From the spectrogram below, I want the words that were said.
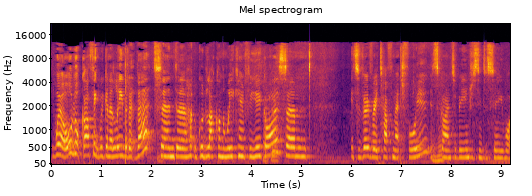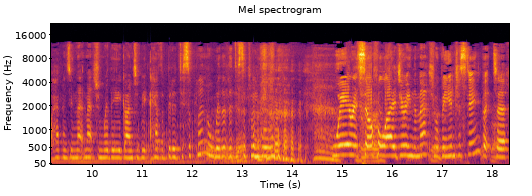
well, look, I think we're going to leave it at that, and uh, good luck on the weekend for you guys. Um, it's a very, very tough match for you. It's going to be interesting to see what happens in that match and whether you're going to be, have a bit of discipline or whether the discipline will wear itself away during the match. Will be interesting. But uh,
